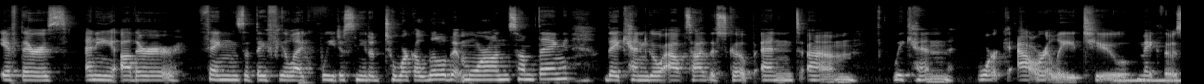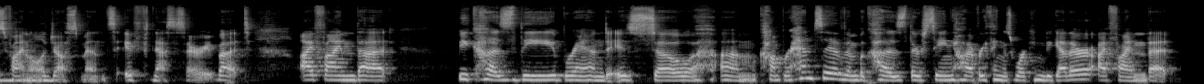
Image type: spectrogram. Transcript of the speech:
if there's any other things that they feel like we just needed to work a little bit more on something they can go outside the scope and um, we can work hourly to make those final adjustments if necessary but i find that because the brand is so um, comprehensive and because they're seeing how everything is working together, I find that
